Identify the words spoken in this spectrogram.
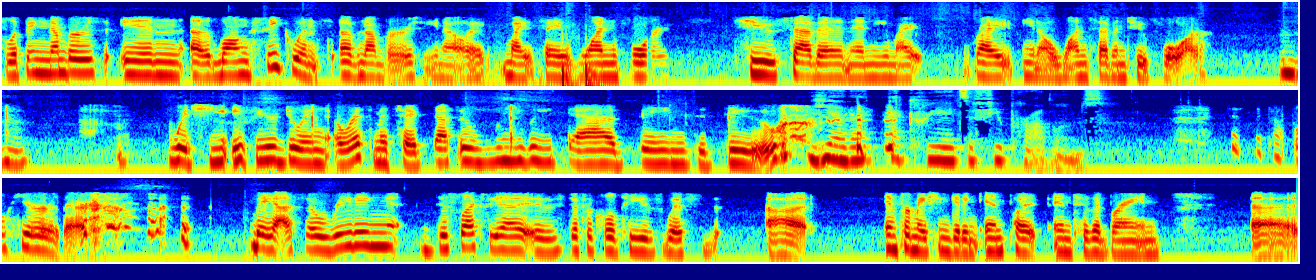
flipping numbers in a long sequence of numbers. You know, it might say one, four, two, seven, and you might write, you know, one, seven, two, four. Mm-hmm. Which, you, if you're doing arithmetic, that's a really bad thing to do. yeah, that, that creates a few problems. Just a couple here or there. but yeah, so reading dyslexia is difficulties with uh, information getting input into the brain. Uh,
